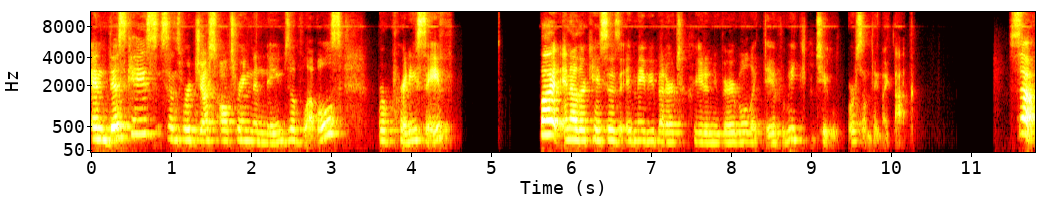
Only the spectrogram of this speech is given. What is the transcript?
in this case, since we're just altering the names of levels, we're pretty safe. But in other cases, it may be better to create a new variable like day of the week two or something like that. So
